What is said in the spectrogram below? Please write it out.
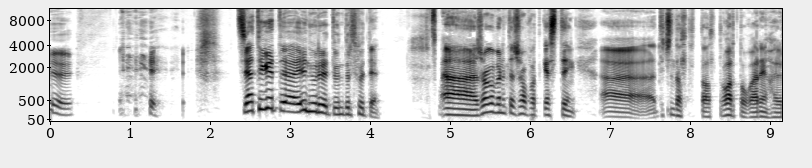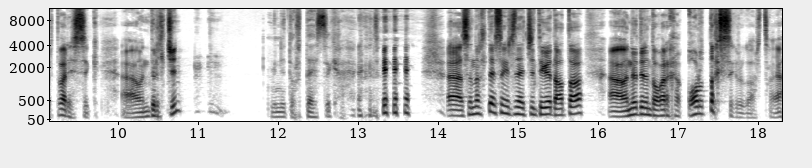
дээ. За тэгээд энэ хүрээд өндөрлөхөө дээ. А Жого Бенета шоу подкастын 47 дугаар дугаарын 2 дугаар хэсэг өндөрлж байна. Миний дуртай хэсэг. Аа сонирхолтой хэсэг гэж найж чинь тэгээд одоо өнөөдрийн дугаарынхаа 3 дахь хэсэг рүү орцгоё.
